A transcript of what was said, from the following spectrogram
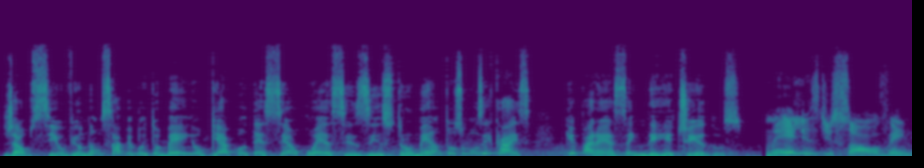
Já o Silvio não sabe muito bem o que aconteceu com esses instrumentos musicais que parecem derretidos. Eles dissolvem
